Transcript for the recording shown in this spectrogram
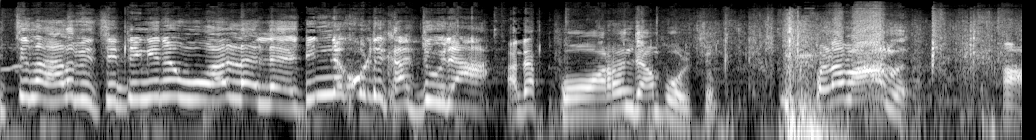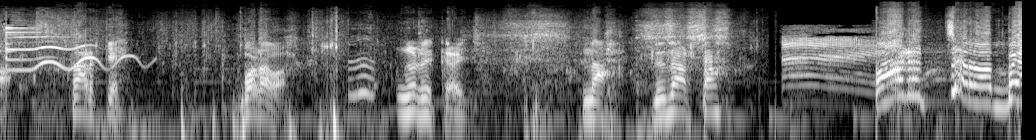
ഇച്ച് നാളെ വിസിറ്റിങ്ങിന് പോകാനല്ലേ ഇന്നെ കൂടി കറ്റൂല. അന്റെ പോറം ഞാൻ പൊളിച്ചു. ഇവിടെ വാ ആ നടക്കേ. ഇവിടെ വാ. ഇങ്ങോട്ട് കഴിച്ചു നാ ഇത് നട്ട. അടച്ച റബ്ബേ,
